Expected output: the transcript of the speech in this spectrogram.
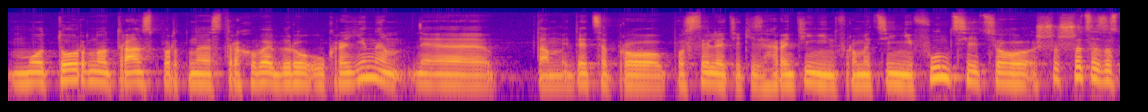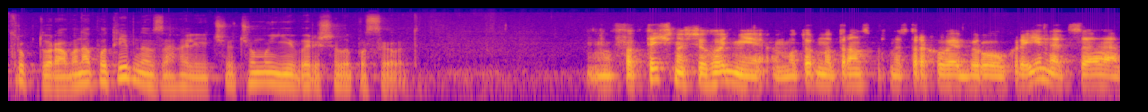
моторно-транспортне страхове бюро України. Е, Там йдеться про посилять якісь гарантійні інформаційні функції цього. Що, що це за структура? Вона потрібна взагалі? Чому її вирішили посилити? Ну, Фактично, сьогодні моторно-транспортне страхове бюро України це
